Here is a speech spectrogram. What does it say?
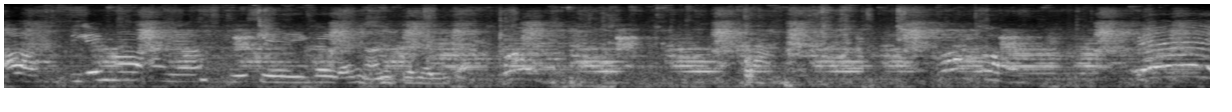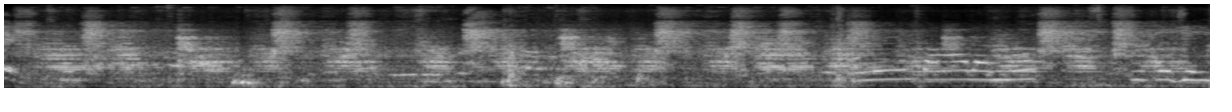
Ah, bigyan mo ano, si Rico, ano, ano ka. Hey! Ano yung pangalan mo? Tita Jane.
